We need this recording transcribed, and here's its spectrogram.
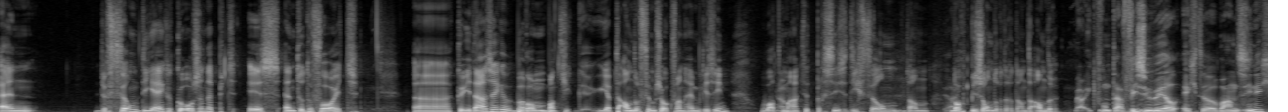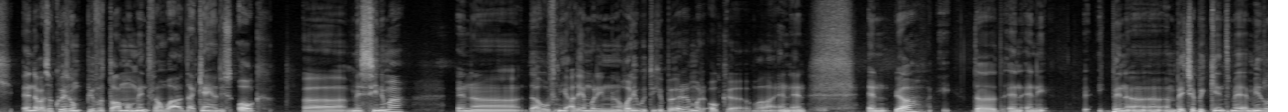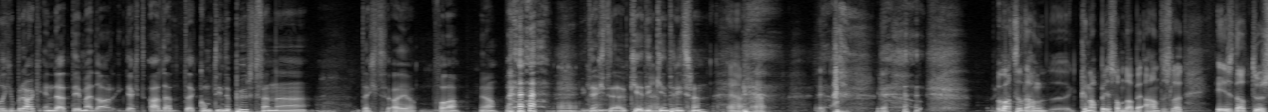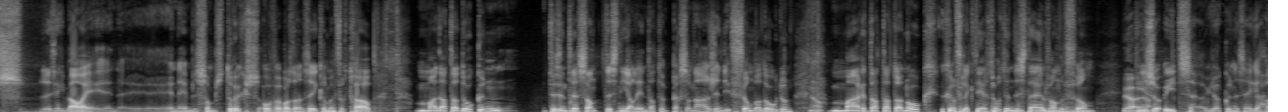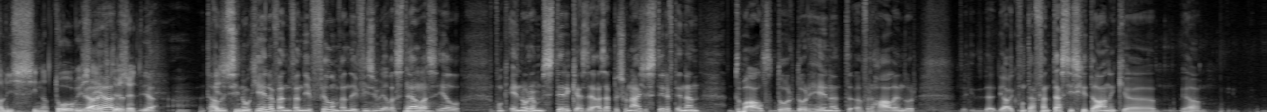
en de film die jij gekozen hebt is Enter the Void. Eh, kun je daar zeggen waarom? Want je, je hebt de andere films ook van hem gezien. Wat maakt het precies die film dan nog bijzonderder dan de andere? Ja, ik vond dat visueel echt eh, waanzinnig. En dat was ook weer zo'n pivotaal moment van, wauw, dat kan je dus ook eh, met cinema. En eh, dat hoeft niet alleen maar in Hollywood te gebeuren, maar ook, voilà. En, en, en ja, ik- dat, en, en ik, ik ben een, een beetje bekend met middelgebruik. En dat mij daar, ik dacht, ah, dat, dat komt in de buurt van, ik dacht, ah ja, voilà. Ja. ik dacht, eh, oké, die kent er iets van. Ja, ja. Wat er dan knap is, om daarbij aan te sluiten, is dat dus... Je zegt, wel, hij, hij neemde soms drugs, of was daar zeker mee vertrouwd. Maar dat dat ook een... Het is interessant, het is niet alleen dat een personage in die film dat ook doet, Ja. maar dat dat dan ook gereflecteerd wordt in de stijl van de film. Ja, die ja. zoiets, je zou kunnen zeggen, hallucinatorisch heeft. ja, dus het, ja. Het hallucinogene van, van die film, van die visuele stijl, Mhm. was heel, vond ik enorm sterk. Als, de- als dat personage sterft en dan dwaalt door, doorheen het eh, verhaal. En door, ja, ik vond dat fantastisch gedaan. Ik, eh, ja,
